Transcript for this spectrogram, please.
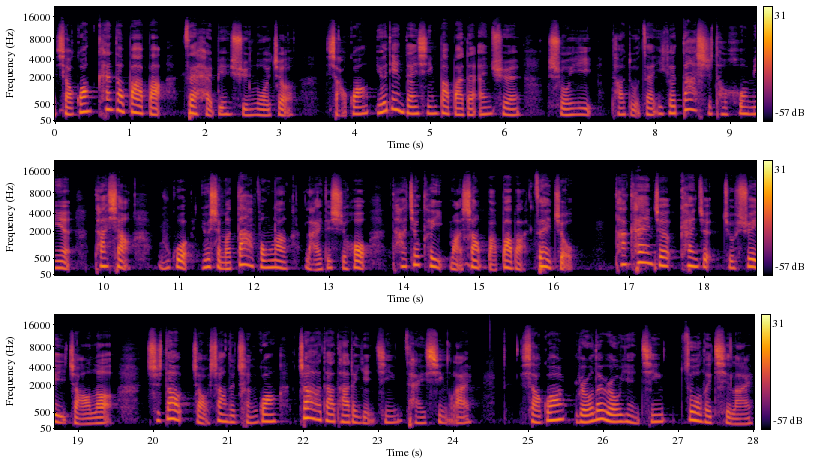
小光看到爸爸在海边巡逻着。小光有点担心爸爸的安全，所以他躲在一颗大石头后面。他想，如果有什么大风浪来的时候，他就可以马上把爸爸载走。他看着看着就睡着了，直到早上的晨光照到他的眼睛才醒来。小光揉了揉眼睛，坐了起来。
